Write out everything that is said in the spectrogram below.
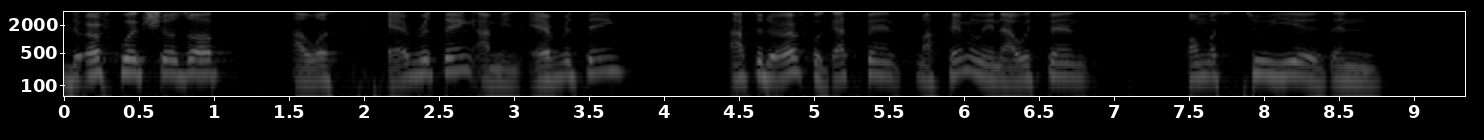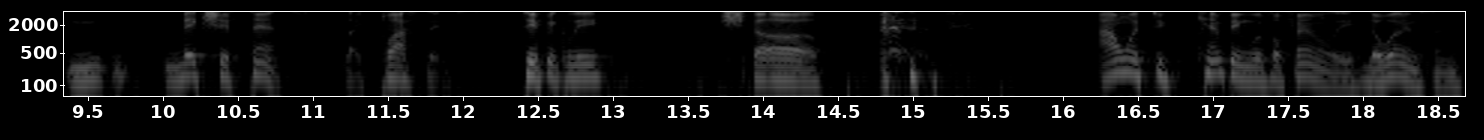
the earthquake shows up. I lost everything. I mean, everything. After the earthquake, I spent, my family and I, we spent almost two years in makeshift tents, like plastics. Typically, uh, I went to camping with a family, the Williamsons.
